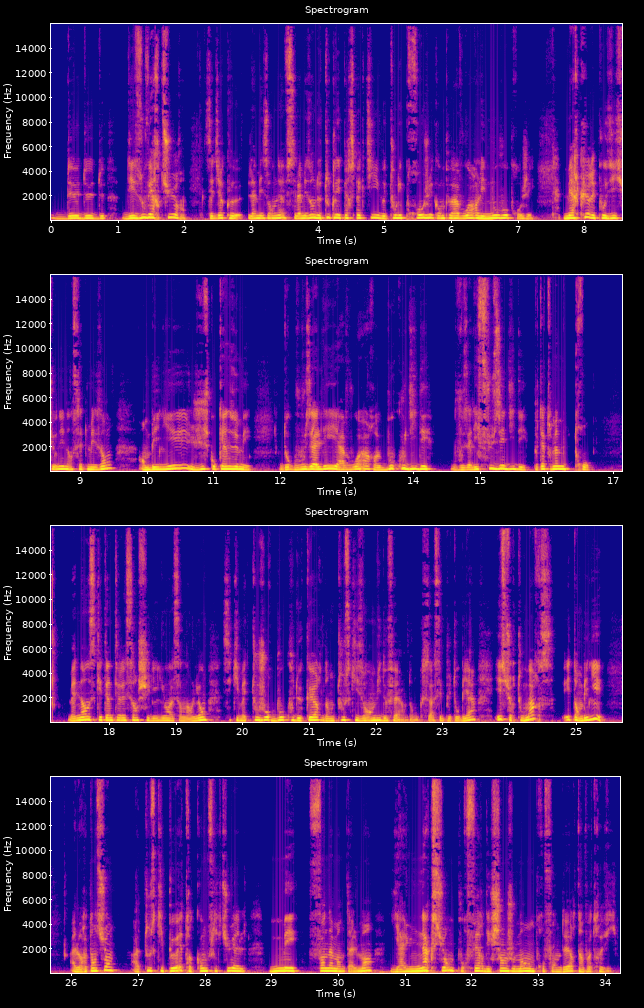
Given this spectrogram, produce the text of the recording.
des ouvertures. C'est-à-dire que la maison neuve, c'est la maison de toutes les perspectives, tous les projets qu'on peut avoir, les nouveaux projets. Mercure est positionné dans cette maison en bélier jusqu'au 15 mai. Donc vous allez avoir beaucoup d'idées, vous allez fuser d'idées, peut-être même trop. Maintenant, ce qui est intéressant chez les lions ascendant lion, c'est qu'ils mettent toujours beaucoup de cœur dans tout ce qu'ils ont envie de faire. Donc ça, c'est plutôt bien. Et surtout, Mars est en bélier. Alors attention à tout ce qui peut être conflictuel. Mais fondamentalement, il y a une action pour faire des changements en profondeur dans votre vie.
